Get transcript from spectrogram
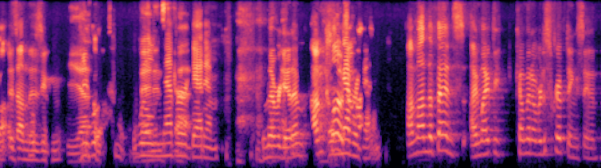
the is on the Zoom. Yeah, we'll, we'll never Scott. get him. We'll never get him. I'm close. We'll never I'm, get him. I'm on the fence. I might be coming over to scripting soon.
